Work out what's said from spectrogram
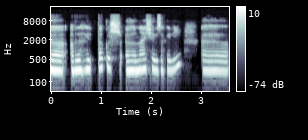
Е, а взагалі, також е, наші взагалі е,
